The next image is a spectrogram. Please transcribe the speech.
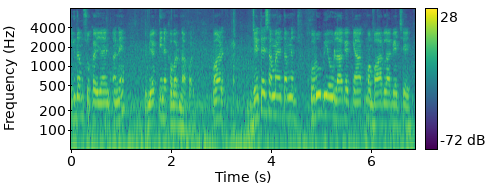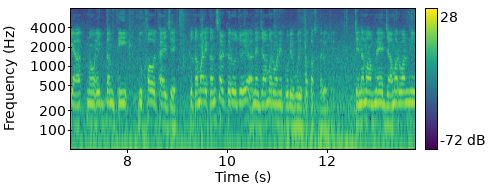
એકદમ સુકાઈ જાય અને વ્યક્તિને ખબર ના પડે. પણ જે તે સમયે તમને થોડું બી એવું લાગે કે આંખમાં બાર લાગે છે, કે આંખનો એકદમથી દુખાવો થાય છે, તો તમારે કન્સલ્ટ કરવો જોઈએ અને જામરવાની પૂરેપૂરી તપાસ કરવી જોઈએ. જેનામાં આપણે જામરવાનની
